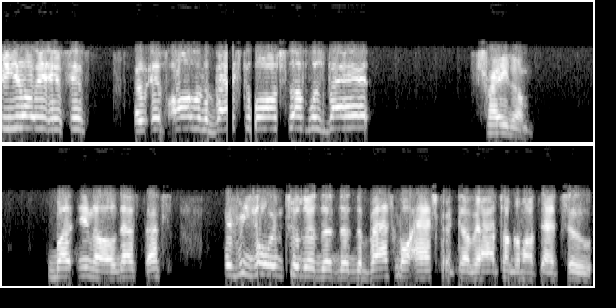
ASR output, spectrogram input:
You know, if if if if all of the basketball stuff was bad, trade him. But you know, that's that's if we go into the the, the, the basketball aspect of it, I'll talk about that too.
